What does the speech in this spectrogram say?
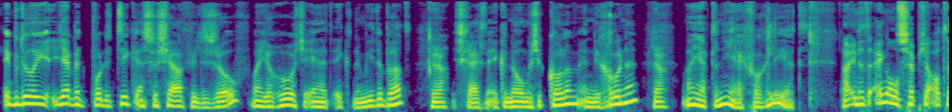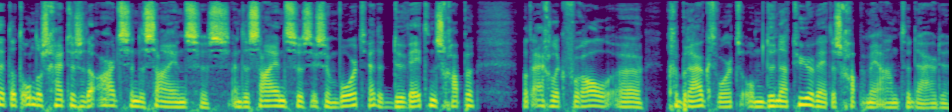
Ik bedoel, jij bent politiek en sociaal filosoof, maar je roert je in het economiedebat. Ja. Je schrijft een economische column in De Groene, Ja. maar je hebt er niet echt voor geleerd. Nou, in het Engels heb je altijd dat onderscheid tussen de arts en de sciences. En de sciences is een woord, hè, de, de wetenschappen, wat eigenlijk vooral uh, gebruikt wordt om de natuurwetenschappen mee aan te duiden.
